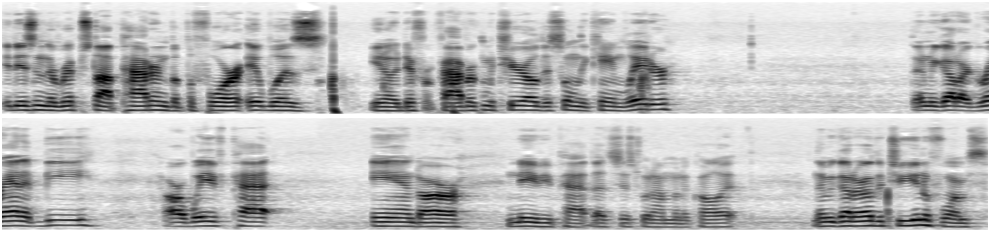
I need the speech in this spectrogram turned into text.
It is in the ripstop pattern, but before it was, you know, different fabric material. This only came later. Then we got our Granite B, our Wave Pat, and our Navy Pat. That's just what I'm going to call it. And then we got our other two uniforms.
